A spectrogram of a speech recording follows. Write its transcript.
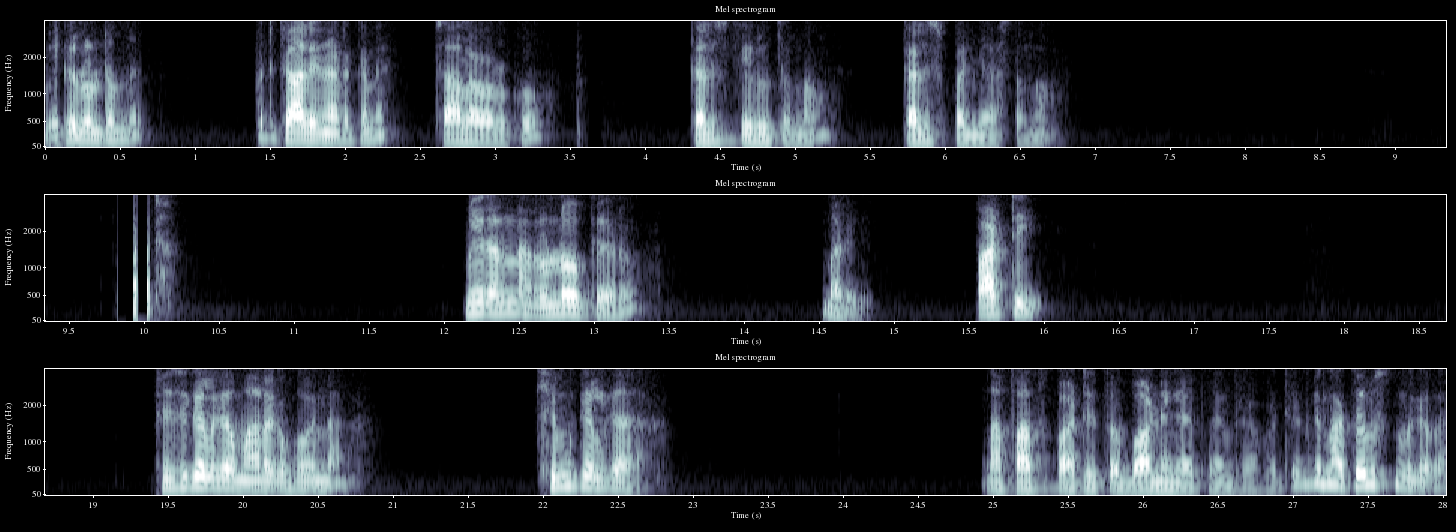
వెహికల్ ఉంటుంది బట్ కాలినడకనే చాలా వరకు కలిసి తిరుగుతున్నాం కలిసి పనిచేస్తున్నాం. మీరన్న రెండవ పేరు. మరి పార్టీ ఫిజికల్గా మారకపోయినా కెమికల్గా నా పాత పార్టీతో బాండింగ్ అయిపోయింది కాబట్టి. ఎందుకంటే నాకు తెలుస్తుంది కదా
